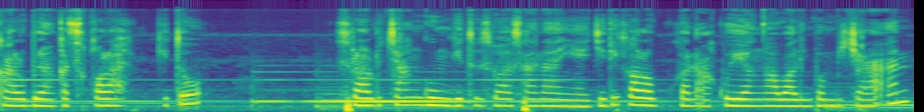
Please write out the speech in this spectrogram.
kalau berangkat sekolah gitu selalu canggung gitu suasananya. Jadi kalau bukan aku yang ngawalin pembicaraan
